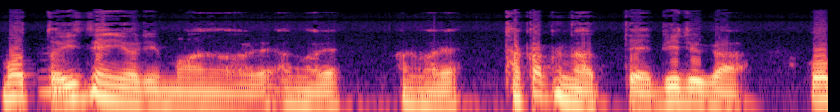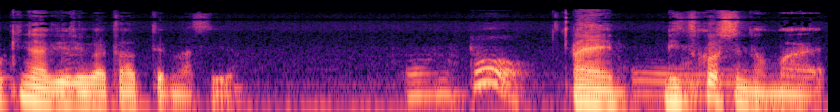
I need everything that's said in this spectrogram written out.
もっと以前よりもあの、あれ、あのあれ、あのあれ、高くなってビルが、大きなビルが建ってますよ。本当？はい、三越の前。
